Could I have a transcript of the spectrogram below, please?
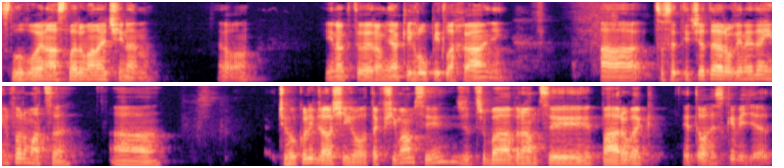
slovo je následované činem. Jo? Jinak to je jenom nějaký hloupý tlachání. A co se týče té roviny té informace a čehokoliv dalšího, tak všímám si, že třeba v rámci párovek je to hezky vidět,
